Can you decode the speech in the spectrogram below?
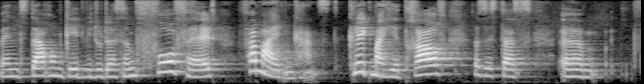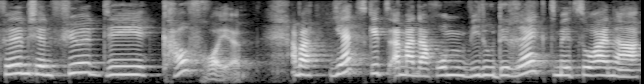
wenn es darum geht, wie du das im Vorfeld vermeiden kannst. Klick mal hier drauf. Das ist das ähm, Filmchen für die Kaufreue. Aber jetzt geht es einmal darum, wie du direkt mit so einer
